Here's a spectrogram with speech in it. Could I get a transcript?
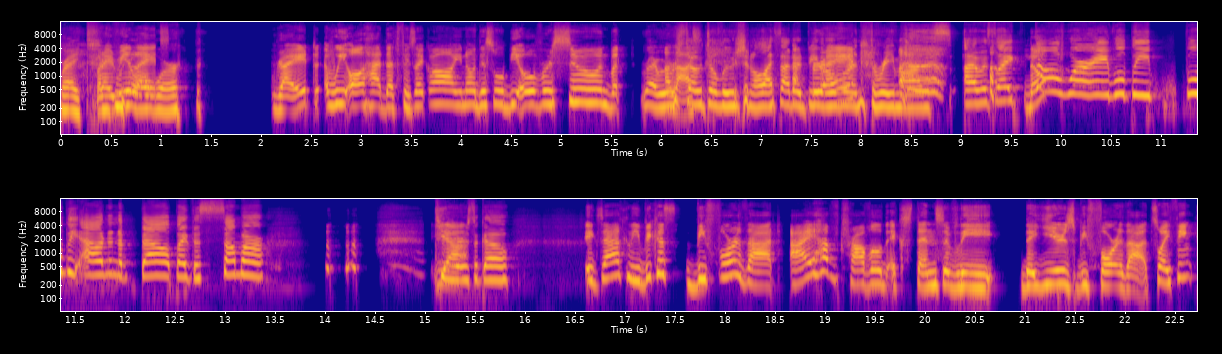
Right. But I realized right? We all had that face like, oh, you know, this will be over soon. But right, we alas. were so delusional. I thought it'd be right? over in three months. I was like, nope. don't worry, we'll be we'll be out and about by the summer. Two yeah. years ago. Exactly. Because before that, I have traveled extensively the years before that. So I think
